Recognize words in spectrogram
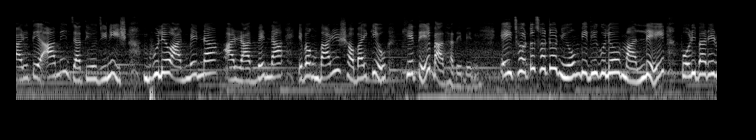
বাড়িতে আমিষ জাতীয় জিনিস ভুলেও আনবেন না, আর রাঁধবেন না এবং বাড়ির সবাইকেও খেতে বাধা দেবেন। এই ছোট ছোট নিয়মবিধিগুলো মানলে পরিবারের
